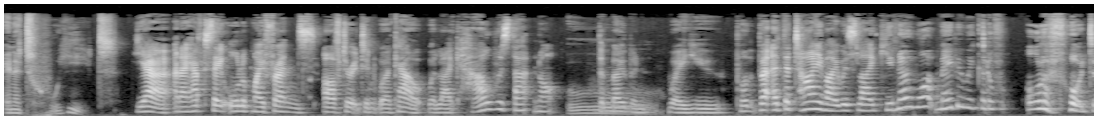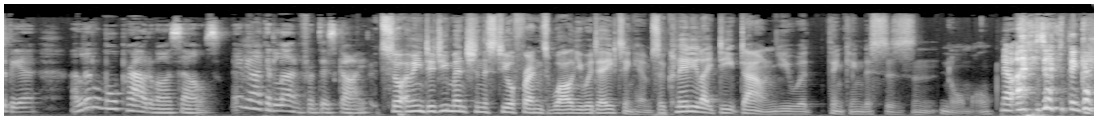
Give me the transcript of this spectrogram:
in a tweet. Yeah, and I have to say, all of my friends after it didn't work out were like, "How was that not the moment where you?" Pulled? But at the time, I was like, you know what? Maybe we could all afford to be a, a little more proud of ourselves. Maybe I could learn from this guy. So, I mean, did you mention this to your friends while you were dating him? So clearly, like deep down, you were thinking this isn't normal. No, I don't think I.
